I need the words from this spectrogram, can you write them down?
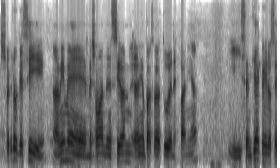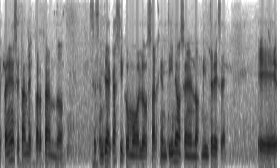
Yo creo que sí. A mí me, llamó la atención, el año pasado estuve en España y sentía que los españoles se están despertando. Se sentía casi como los argentinos en el 2013. Eh,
